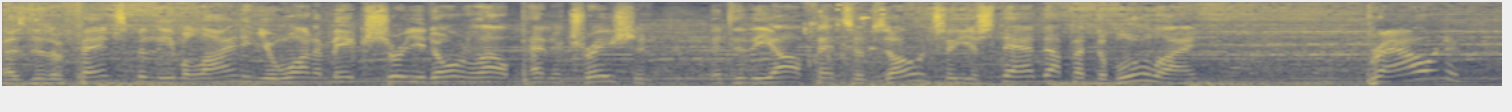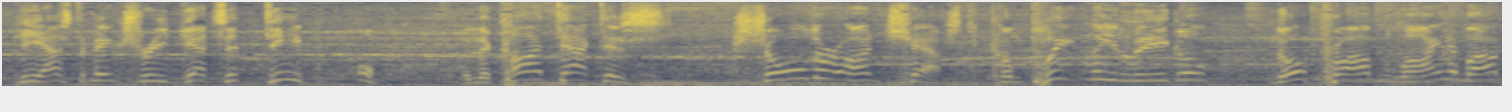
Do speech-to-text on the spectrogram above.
As the defenseman, the Niemelainen, you want to make sure you don't allow penetration into the offensive zone, so you stand up at the blue line. Brown, he has to make sure he gets it deep. And the contact is shoulder on chest. Completely legal, no problem. Line him up.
